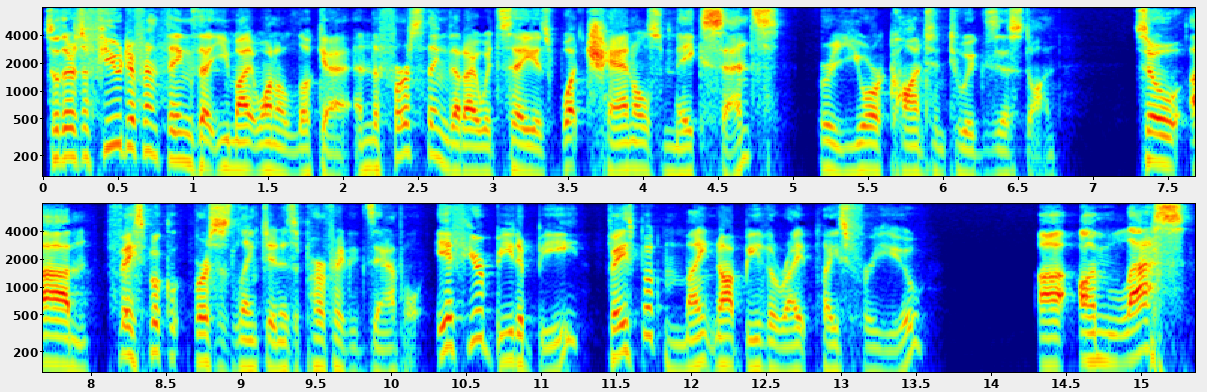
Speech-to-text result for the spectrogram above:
So there's a few different things that you might want to look at. And the first thing that I would say is what channels make sense for your content to exist on. So um, Facebook versus LinkedIn is a perfect example. If you're B2B, Facebook might not be the right place for you uh, unless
